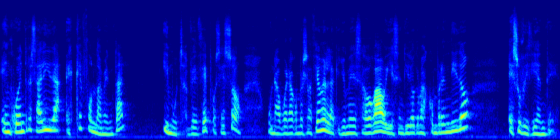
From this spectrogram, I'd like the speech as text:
encuentre salida, es que es fundamental. Y muchas veces, pues eso, una buena conversación en la que yo me he desahogado y he sentido que me has comprendido, es suficiente.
